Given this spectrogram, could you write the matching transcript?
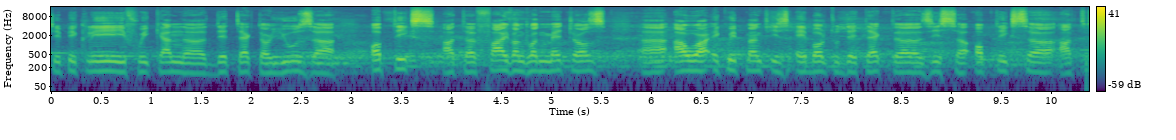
Typically, if we can detect or use optics at uh, 500 meters, uh, our equipment is able to detect uh, these optics at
